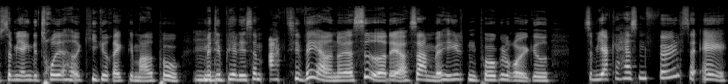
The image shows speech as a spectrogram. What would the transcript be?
som jeg egentlig troede, jeg havde kigget rigtig meget på. Mm. Men det bliver ligesom aktiveret, når jeg sidder der sammen med hele den pukkelrykkede, som jeg kan have sådan en følelse af,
